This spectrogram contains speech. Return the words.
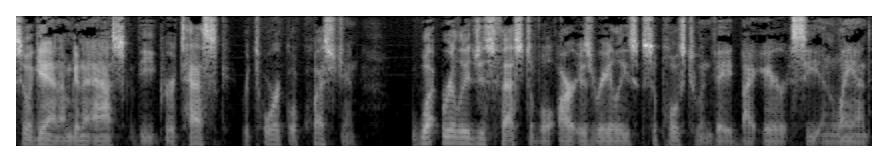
so again, I'm going to ask the grotesque rhetorical question What religious festival are Israelis supposed to invade by air, sea, and land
